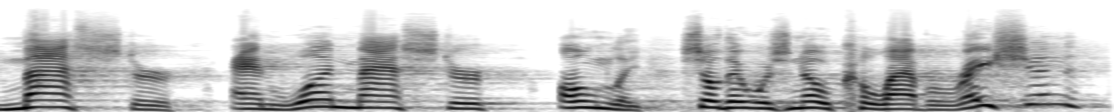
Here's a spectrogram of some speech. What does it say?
master and one master only. So there was no collaboration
